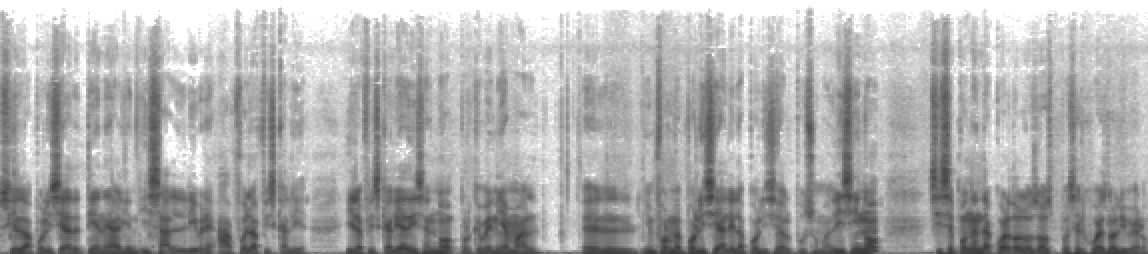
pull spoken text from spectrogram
si la policía detiene a alguien y sale libre, ah, fue la Fiscalía. Y la Fiscalía dice no, porque venía mal el informe policial y la policía lo puso mal. Y si no, si se ponen de acuerdo los dos, pues el juez lo liberó.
